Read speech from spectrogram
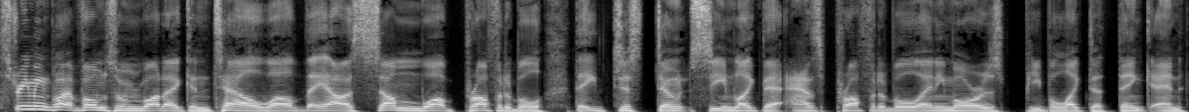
streaming platforms, from what I can tell, while they are somewhat profitable, they just don't seem like they're as profitable anymore as people like to think, and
